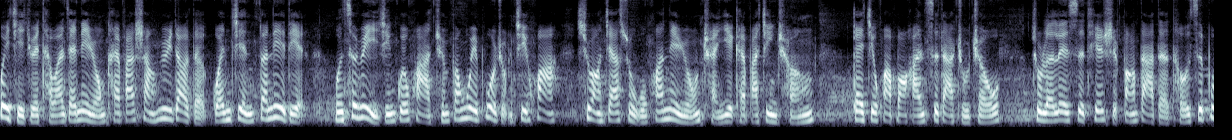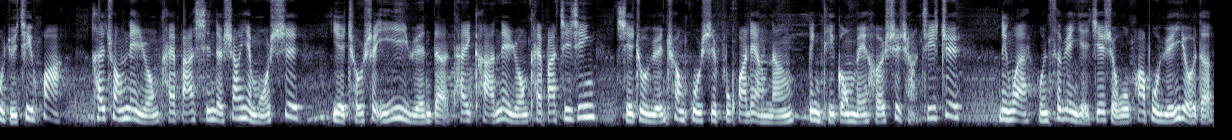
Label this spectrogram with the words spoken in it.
为解决台湾在内容开发上遇到的关键断裂点，文策院已经规划全方位播种计划，希望加速文化内容产业开发进程。该计划包含四大主轴，除了类似天使放大的投资布局计划，开创内容开发新的商业模式，也筹设一亿元的泰卡内容开发基金，协助原创故事孵化量能，并提供媒合市场机制。另外，文策院也接手文化部原有的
